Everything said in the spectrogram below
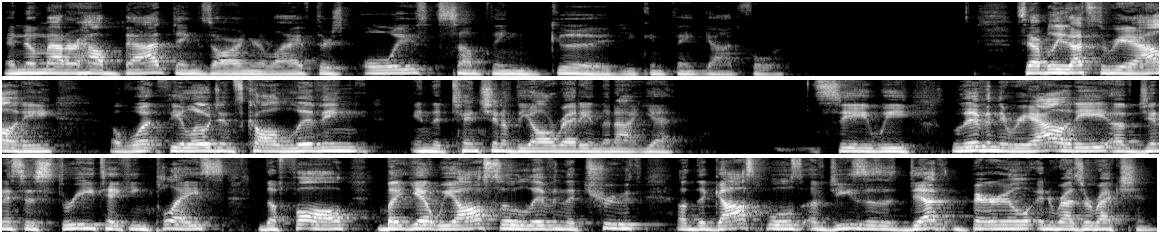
And no matter how bad things are in your life, there's always something good you can thank God for. So I believe that's the reality of what theologians call living in the tension of the already and the not yet. See, we live in the reality of Genesis 3 taking place, the fall, but yet we also live in the truth of the gospels of Jesus' death, burial, and resurrection.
